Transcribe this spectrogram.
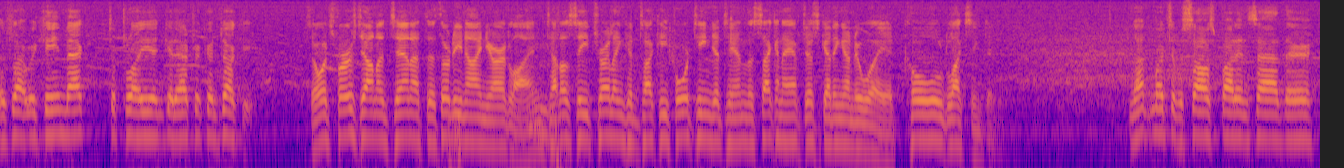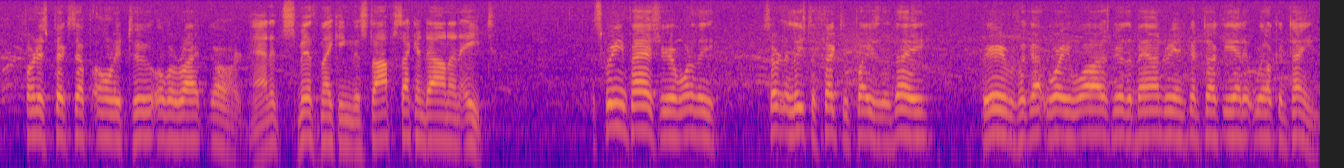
Looks like we came back to play and get after Kentucky. So it's first down and 10 at the 39-yard line. Hmm. Tennessee trailing Kentucky 14 to 10. The second half just getting underway at cold Lexington. Not much of a soft spot inside there. Furnas picks up only two over right guard. And it's Smith making the stop. Second down and eight. The screen pass here, one of the certainly least effective plays of the day. Berry forgot where he was near the boundary, and Kentucky had it well contained.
